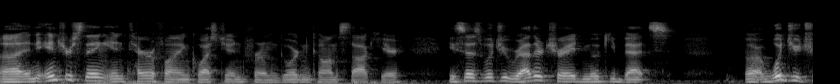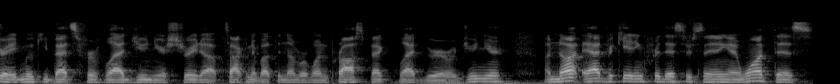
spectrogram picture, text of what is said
Uh, an interesting and terrifying question from Gordon Comstock here. He says, "Would you rather trade Mookie Betts? Uh, would you trade Mookie Betts for Vlad Jr. straight up? Talking about the number one prospect, Vlad Guerrero Jr. I'm not advocating for this or saying I want this."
